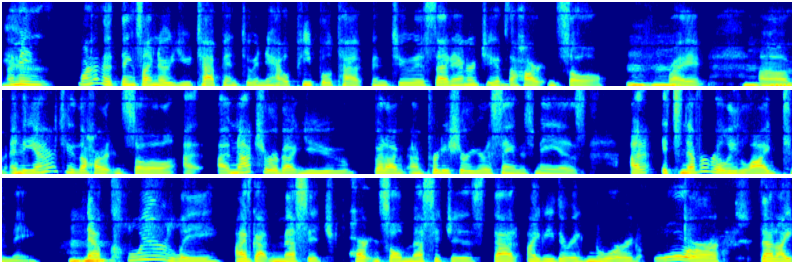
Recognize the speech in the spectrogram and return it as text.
Yeah. I mean, one of the things I know you tap into and you help people tap into is that energy of the heart and soul, Mhm, right? Mhm. Um, and the energy of the heart and soul, I, I'm not sure about you, but I'm, I'm pretty sure you're the same as me, is I, it's never really lied to me. Now, Mhm. clearly, I've got message, heart and soul messages that I've either ignored or that I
